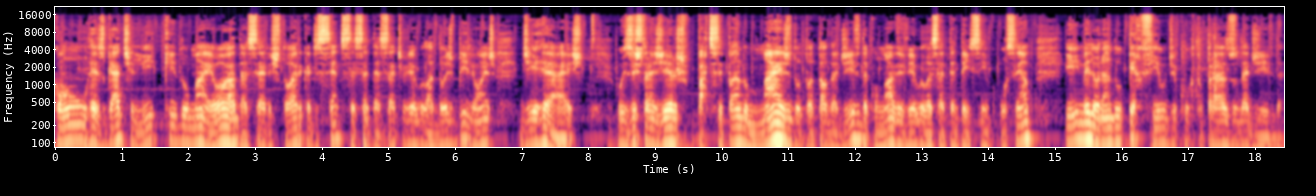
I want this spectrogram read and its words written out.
com um resgate líquido maior da série histórica de 167,2 bilhões de reais os estrangeiros participando mais do total da dívida, com 9,75%, e melhorando o perfil de curto prazo da dívida.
